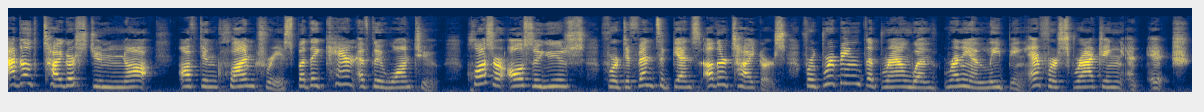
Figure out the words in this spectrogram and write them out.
Adult tigers do not often climb trees, but they can if they want to. Claws are also used for defense against other tigers, for gripping the ground when running and leaping, and for scratching an itch.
